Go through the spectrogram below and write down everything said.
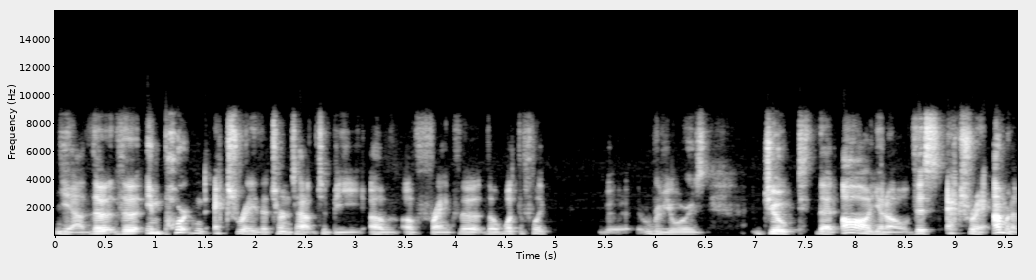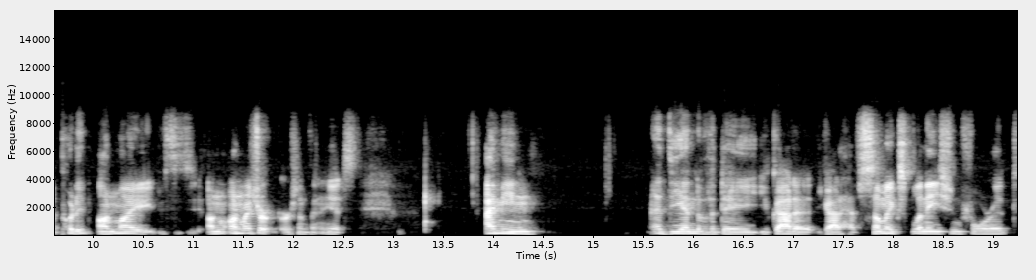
Yeah, the the important X-ray that turns out to be of of Frank, the the what the flick uh, reviewers joked that, oh, you know, this x-ray, I'm gonna put it on my, on, on my shirt or something. It's, I mean, at the end of the day, you gotta, you gotta have some explanation for it,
